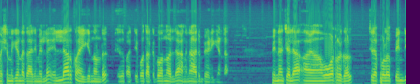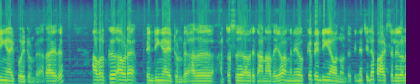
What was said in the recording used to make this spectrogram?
വിഷമിക്കേണ്ട കാര്യമില്ല. എല്ലാവർക്കും അയക്കുന്നുണ്ട്. ഇത് പറ്റിപ്പോ തട്ടിപ്പോ ഒന്നുമല്ല അങ്ങനെ ആരും പേടിക്കേണ്ട. പിന്നെ ചില ഓർഡറുകൾ ചിലപ്പോൾ പെൻഡിങ് ആയി പോയിട്ടുണ്ട്. അതായത് അവർക്ക് അവിടെ പെൻഡിങ് ആയിട്ടുണ്ട്. അത് അഡ്രസ്സ് അവർ കാണാതെയോ അങ്ങനെയൊക്കെ പെൻഡിങ് ആവുന്നുണ്ട്. പിന്നെ ചില പാഴ്സലുകൾ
